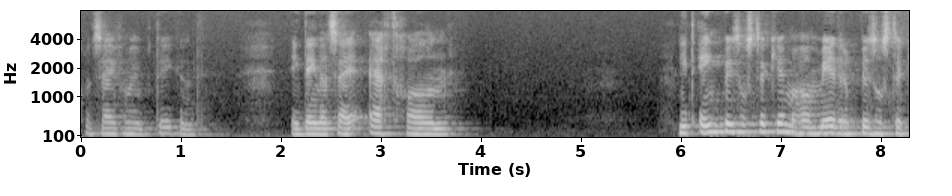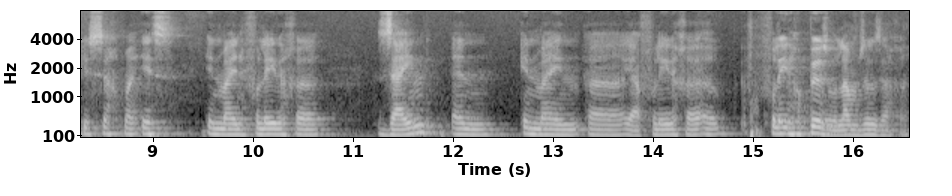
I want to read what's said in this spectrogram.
wat zij voor mij betekent. Ik denk dat zij echt gewoon niet één puzzelstukje, maar gewoon meerdere puzzelstukjes zeg maar is in mijn volledige zijn en in mijn eh, ja, volledige, eh, volledige puzzel, laat me zo zeggen.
